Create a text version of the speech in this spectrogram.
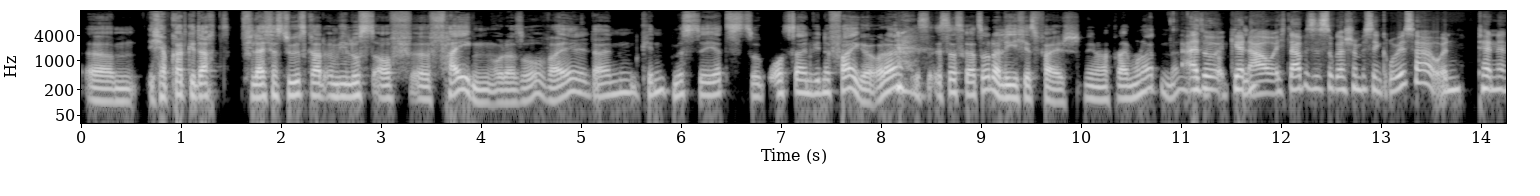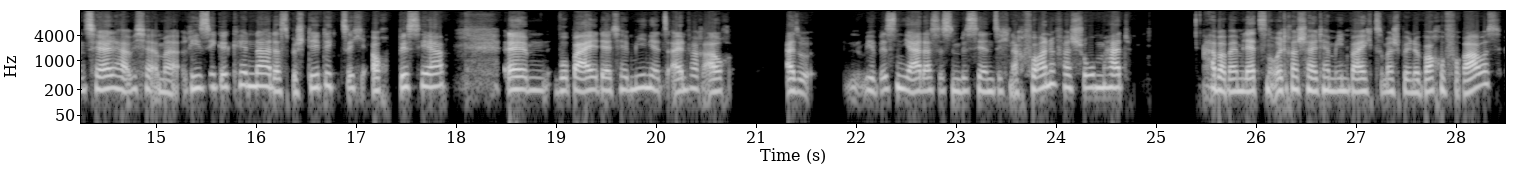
Ähm, ich habe gerade gedacht, vielleicht hast du jetzt gerade irgendwie Lust auf äh, Feigen oder so, weil dein Kind müsste jetzt so groß sein wie eine Feige, oder? ist, ist das gerade so oder liege ich jetzt falsch? Nee, nach drei Monaten? Ne? Also genau, ich glaube, es ist sogar schon ein bisschen größer und tendenziell habe ich ja immer riesige Kinder. Das bestätigt sich auch bisher. Ähm, wobei der Termin jetzt einfach auch, also wir wissen ja, dass es ein bisschen sich nach vorne verschoben hat. Aber beim letzten Ultraschalltermin war ich zum Beispiel eine Woche voraus.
